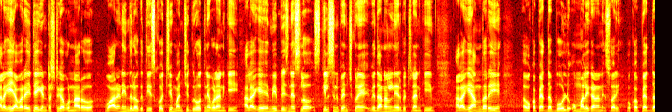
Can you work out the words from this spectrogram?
అలాగే ఎవరైతే ఇంట్రెస్ట్గా ఉన్నారో వారిని ఇందులోకి తీసుకొచ్చి మంచి గ్రోత్ని ఇవ్వడానికి అలాగే మీ బిజినెస్లో స్కిల్స్ని పెంచుకునే విధానాలను నేర్పించడానికి అలాగే అందరి ఒక పెద్ద బోల్డ్ ఉమ్మడికరణని సారీ ఒక పెద్ద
